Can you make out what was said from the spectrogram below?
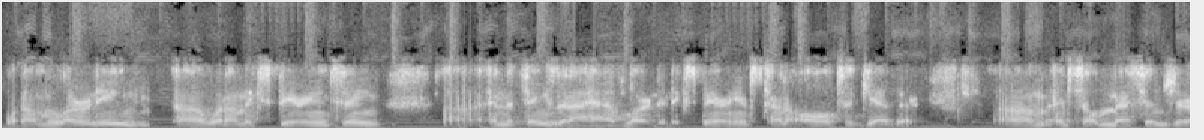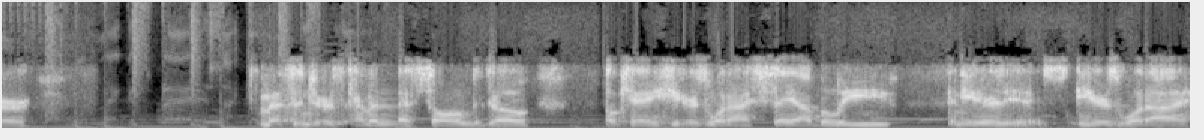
what I'm learning, uh, what I'm experiencing, uh, and the things that I have learned and experienced, kind of all together. Um, and so, Messenger, Messenger is kind of that song to go. Okay, here's what I say I believe, and here it is. Here's what I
